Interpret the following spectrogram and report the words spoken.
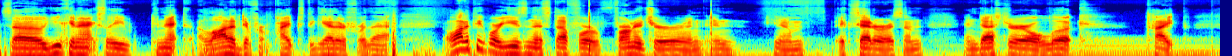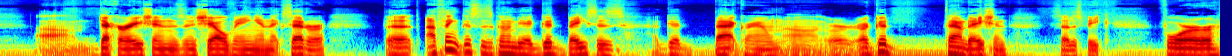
So you can actually connect a lot of different pipes together for that. A lot of people are using this stuff for furniture and, and you know, etc. Some industrial look type um, decorations and shelving and etc. But I think this is going to be a good basis, a good background, uh, or, or a good foundation, so to speak, for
